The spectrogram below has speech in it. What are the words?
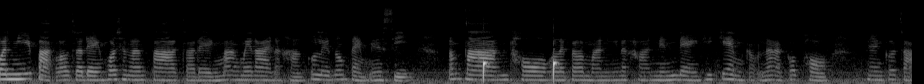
วันนี้ปากเราจะแดงเพราะฉะนั้นตาจะแดงมากไม่ได้นะคะ ก็เลยต้องแต่งเป็นสีน้ำตาลทองอะไรประมาณนี้นะคะ เน้นแดงที่แก้มกับหน้าก็พอแม่งั้นก็จะ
